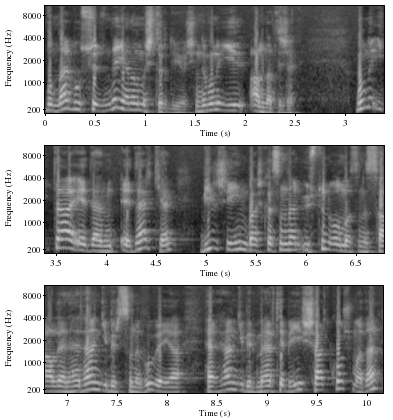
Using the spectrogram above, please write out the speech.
Bunlar bu sözünde yanılmıştır diyor. Şimdi bunu iyi anlatacak. Bunu iddia eden ederken bir şeyin başkasından üstün olmasını sağlayan herhangi bir sınıfı veya herhangi bir mertebeyi şart koşmadan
